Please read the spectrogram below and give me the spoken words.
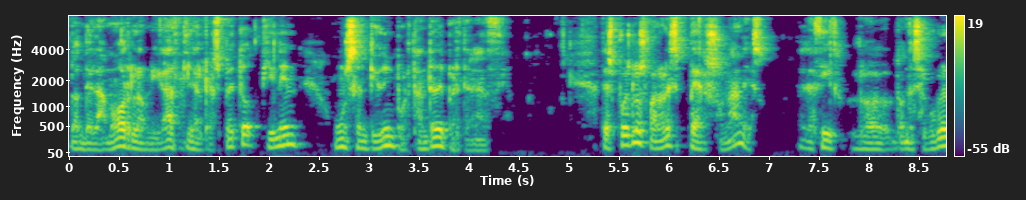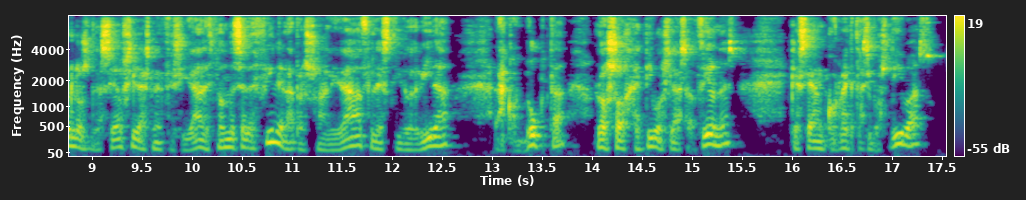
donde el amor, la unidad y el respeto tienen un sentido importante de pertenencia. Después los valores personales, es decir, donde se cubren los deseos y las necesidades, donde se define la personalidad, el estilo de vida, la conducta, los objetivos y las acciones, que sean correctas y positivas.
